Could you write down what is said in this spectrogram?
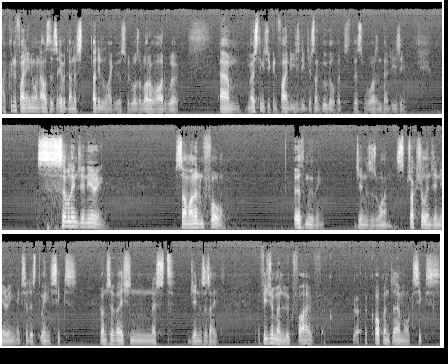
I couldn't find anyone else that's ever done a study like this. It was a lot of hard work. Um, most things you can find easily just on Google, but this wasn't that easy. Civil engineering, Psalm 104. Earth moving, Genesis 1. Structural engineering, Exodus 26. Conservationist, Genesis 8. A fisherman, Luke 5. A, carpenter, Mark 6.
